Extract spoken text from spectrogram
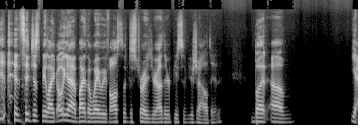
to just be like, "Oh yeah, by the way, we've also destroyed your other piece of your childhood." But um yeah.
